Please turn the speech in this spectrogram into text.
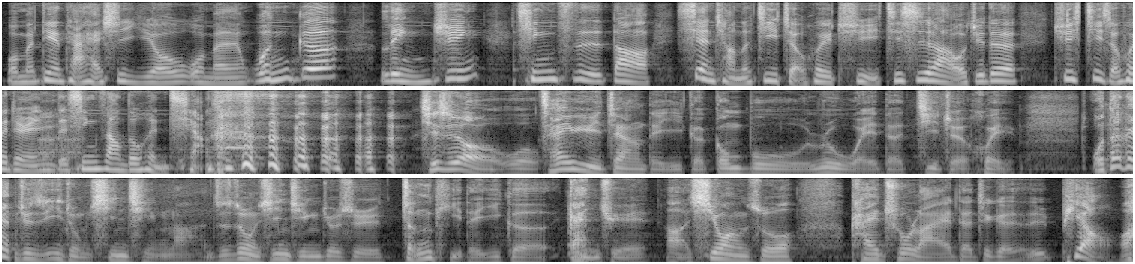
我们电台还是由我们文哥领军亲自到现场的记者会去。其实啊，我觉得去记者会的人的心脏都很强。其实哦，我参与这样的一个公布入围的记者会，我大概就是一种心情啦。就这种心情就是整体的一个感觉啊，希望说开出来的这个票啊，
